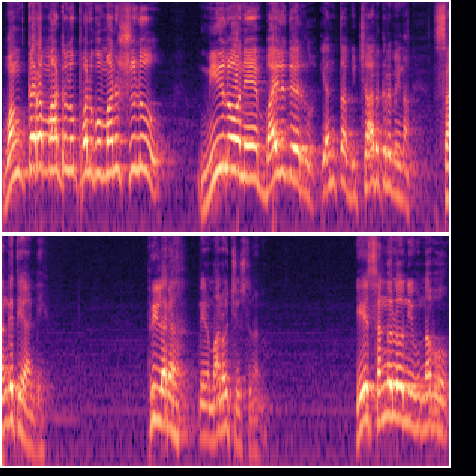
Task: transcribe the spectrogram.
వంకర మాటలు పలుకు మనుష్యులు మీలోనే బయలుదేరు. ఎంత విచారకరమైన సంగతి అండి. ప్రియులరా నేను మనవి చేస్తున్నాను. ఏ సంఘంలో నీవు ఉన్నావో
